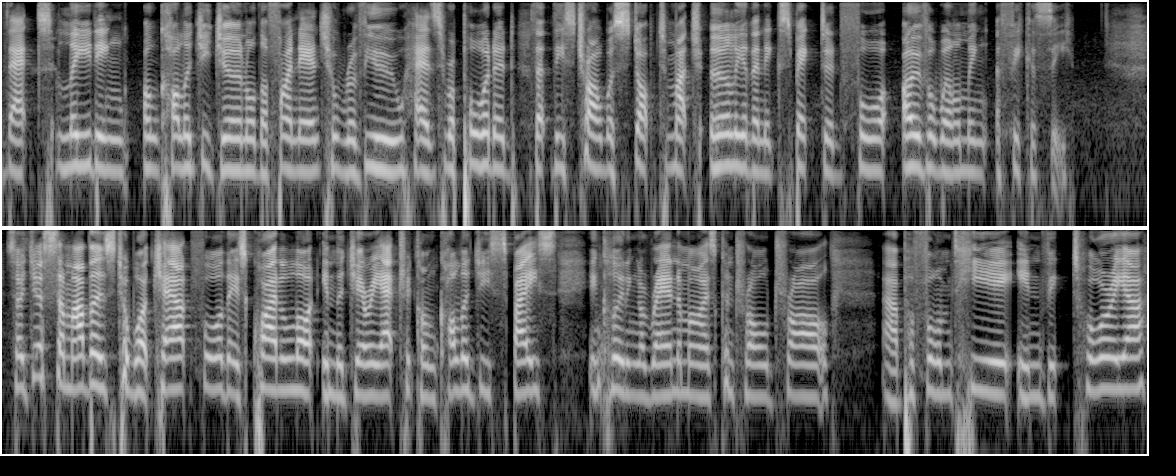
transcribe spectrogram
that leading oncology journal, the Financial Review, has reported that this trial was stopped much earlier than expected for overwhelming efficacy. So, just some others to watch out for. There's quite a lot in the geriatric oncology space, including a randomized controlled trial uh, performed here in Victoria.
